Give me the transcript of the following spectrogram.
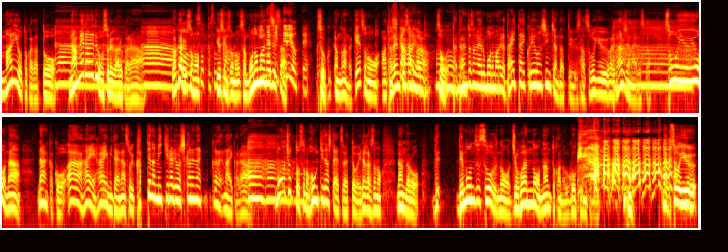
マリオとかだとなめられる恐れがあるからわかる？その要するにそのさモノみんな知っマネでさてるよって。そうあのなんだっけ？そのあタレントさんがう、うんうんうん。タタレントさんがやるモノマネが大体クレヨンしんちゃんだっていうさそういうあれがあるじゃないですか。そういうようななんかこうああはいはいみたいなそういう勝手な見切られをしかねないないからもうちょっとその本気出したやつをやった方がいい。だからそのなんだろうでデモンズソウルの序盤のなんとかの動きみたいな。なんかそういう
